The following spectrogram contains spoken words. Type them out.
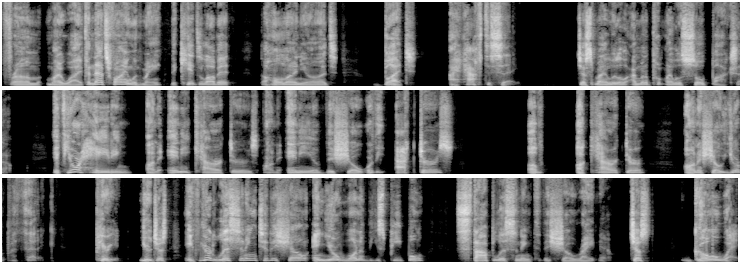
from my wife, and that's fine with me. The kids love it, the whole nine yards. But I have to say, just my little, I'm going to put my little soapbox out. If you're hating on any characters on any of this show or the actors of a character on a show, you're pathetic. Period. You're just, if you're listening to this show and you're one of these people, stop listening to this show right now. Just go away.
